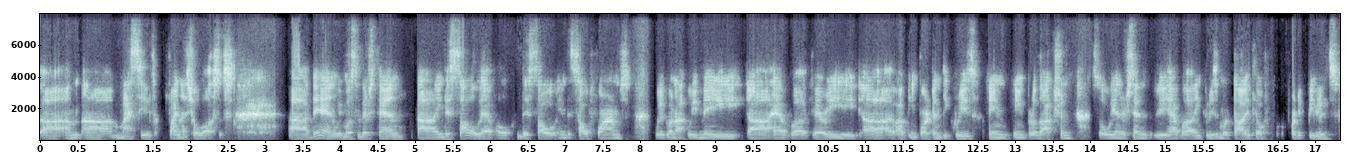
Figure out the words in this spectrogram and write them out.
um, massive financial losses. then we must understand in the sow level, the sow in the sow farms, we're gonna we may have a very important decrease in in production. So we understand we have an increased mortality of for the piglets.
